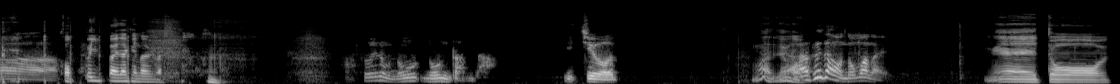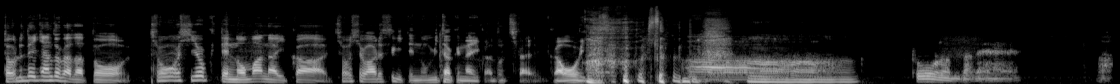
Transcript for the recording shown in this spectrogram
あコップ一杯だけ飲みました。ーあ。それでもの飲んだんだ。一応。まあであも、普段は飲まない。えっ、と、トルデジャンとかだと、調子良くて飲まないか、調子悪すぎて飲みたくないか、どっちかが多いです。そうなんだああ。あそうなんだね。あ、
